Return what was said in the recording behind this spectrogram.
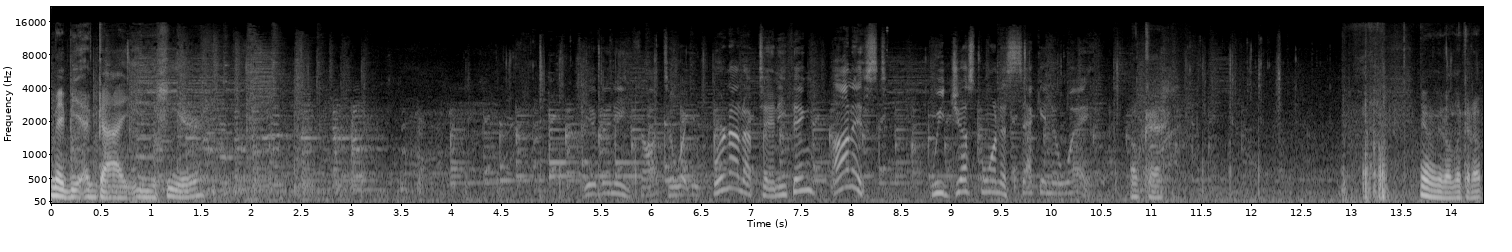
Maybe a guy in with not up to anything. Honest. We just want a second away. Okay. Yeah, I'm gonna look it up.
